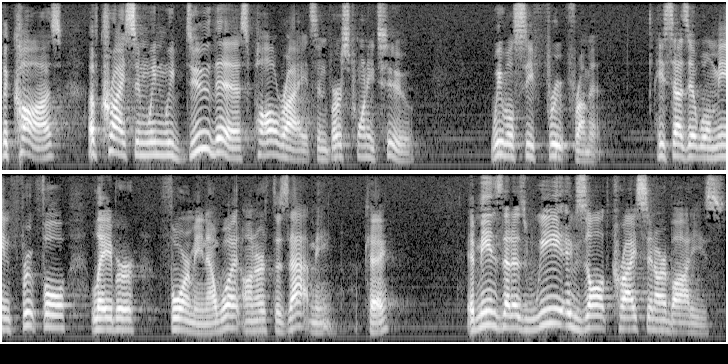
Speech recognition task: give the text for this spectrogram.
the cause of Christ. And when we do this, Paul writes in verse 22, we will see fruit from it. He says it will mean fruitful labor for me. Now, what on earth does that mean? Okay? It means that as we exalt Christ in our bodies,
